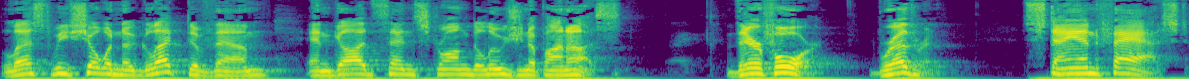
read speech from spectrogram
lest we show a neglect of them and God sends strong delusion upon us. Therefore, brethren, stand fast.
